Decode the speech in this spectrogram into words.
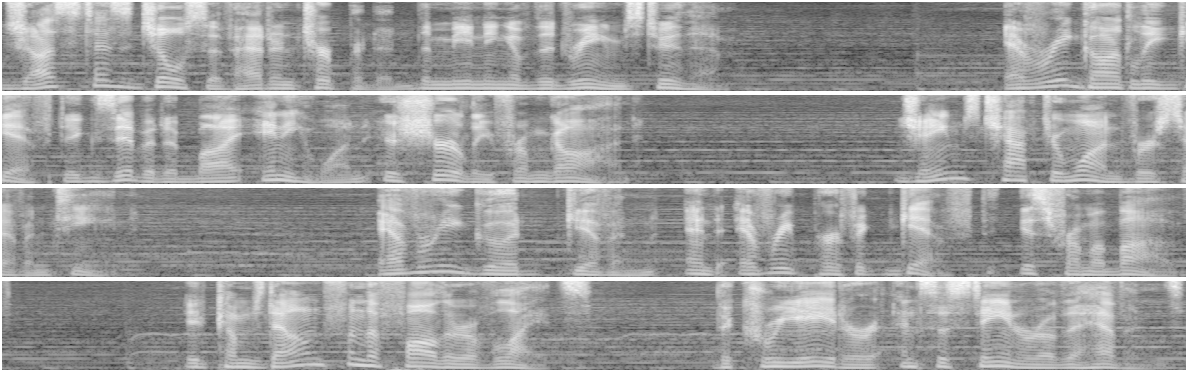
just as Joseph had interpreted the meaning of the dreams to them. Every godly gift exhibited by anyone is surely from God. James chapter 1 verse 17. Every good given and every perfect gift is from above. It comes down from the Father of lights, the creator and sustainer of the heavens,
